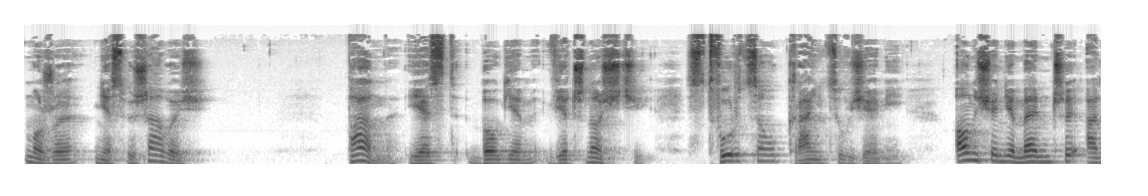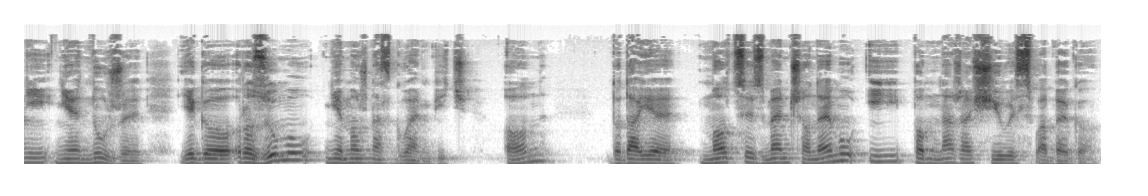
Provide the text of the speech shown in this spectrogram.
Może nie słyszałeś? Pan jest Bogiem wieczności, stwórcą krańców ziemi. On się nie męczy ani nie nuży, jego rozumu nie można zgłębić. On dodaje mocy zmęczonemu i pomnaża siły słabego.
